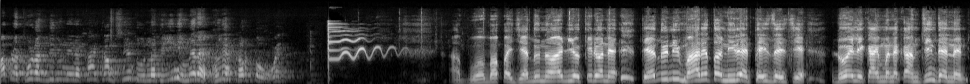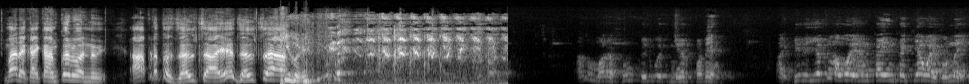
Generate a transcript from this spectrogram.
આપણે થોડાક દીધું એને કાંઈ કામ સીધું નથી. એની મેરાય ભલે કરતો હોય. આ ભુવા બાપા જેદુનો આડિયો કર્યો ને, તેદુની મારે તો નિરાશ થઈ જાય છે. ડોયલી કાંઈ મને કામ ચિંતે નહીં મારે કાંઈ કામ કરવાનું નહીં આપણે તો જલસા એ જલસા. આનું મારે શું કરવું હોય તો મેર પડે? આ હીરે એકલા હોય અને કાંઈ ને કાંઈ કહેવાય તો નહીં.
